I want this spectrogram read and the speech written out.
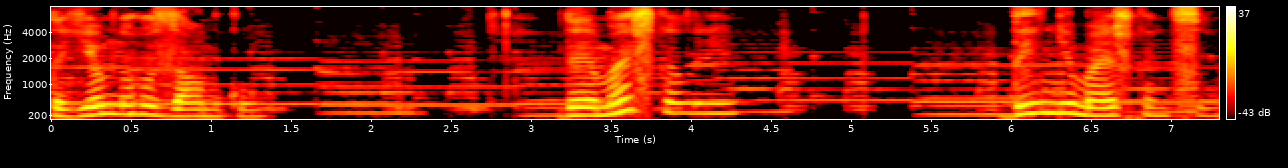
таємного замку, де мешкали дивні мешканці.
